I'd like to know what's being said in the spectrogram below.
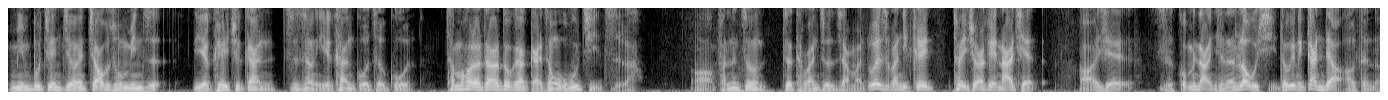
名不见经传，叫不出名字。也可以去干资政，也看国策顾问。他们后来大家都给他改成无给职了。哦，反正这种在台湾就是这样嘛。为什么你可以退休还可以拿钱？哦，一些是国民党以前的陋习都给你干掉哦，等等。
